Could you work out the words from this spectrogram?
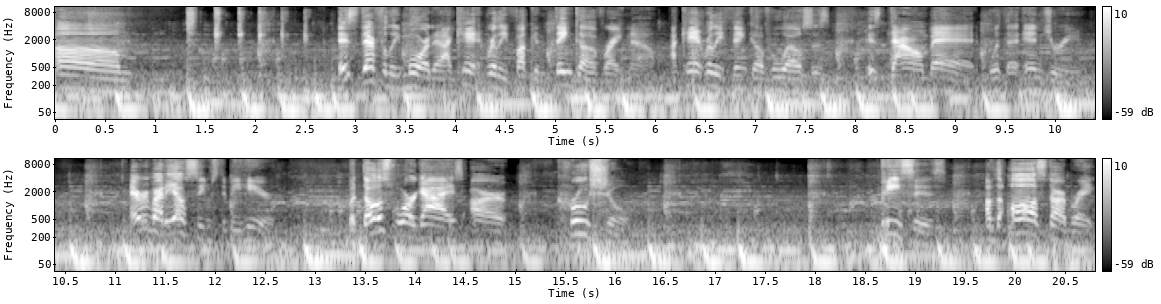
Um, it's definitely more that I can't really fucking think of right now. I can't really think of who else is is down bad with an injury. Everybody else seems to be here, but those four guys are crucial pieces of the All Star break.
